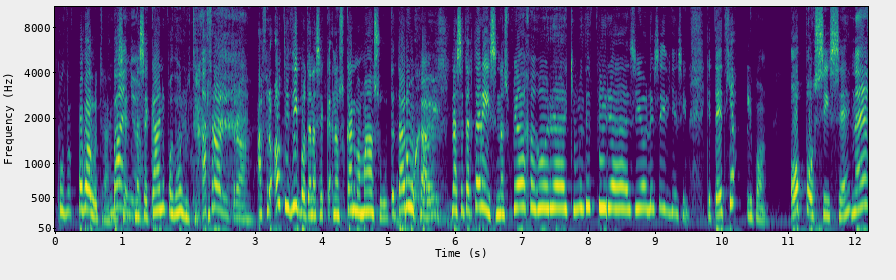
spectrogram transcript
ποδο- ποδόλουτρα. Να σε, Μπάνιο. να σε κάνει ποδόλουτρα. Αφρόλυτρο. Αφρο, οτιδήποτε να, σε, να σου κάνει η μαμά σου, τε- τα σε ρούχα, τακταρίσει. να σε τακταρίσει, να σου πει Αχ, αγοράκι μου, δεν πειράζει, όλες οι ίδιες είναι. Και τέτοια, λοιπόν, όπως είσαι, Ναι.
